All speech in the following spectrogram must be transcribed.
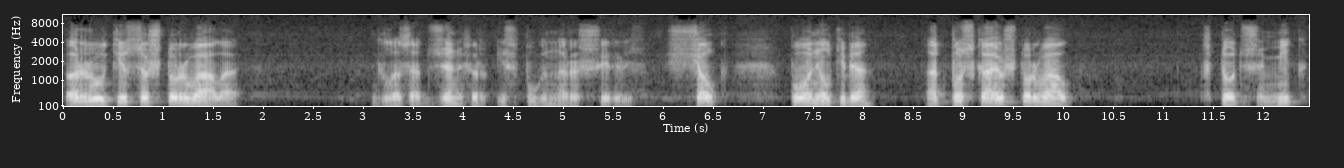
руки со штурвала». Глаза Дженнифер испуганно расширились. «Щелк! Понял тебя. Отпускаю штурвал». В тот же миг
